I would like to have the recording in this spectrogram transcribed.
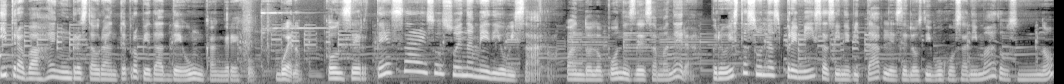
y trabaja en un restaurante propiedad de un cangrejo. Bueno, con certeza eso suena medio bizarro cuando lo pones de esa manera. Pero estas son las premisas inevitables de los dibujos animados, ¿no?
